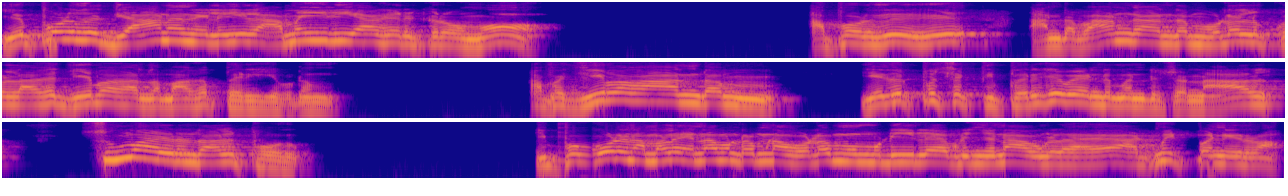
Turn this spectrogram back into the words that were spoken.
எப்பொழுது தியான நிலையில் அமைதியாக இருக்கிறோமோ அப்பொழுது அந்த வான்காந்தம் உடலுக்குள்ளாக ஜீவகாந்தமாக பெருகிவிடும். அப்ப ஜீவகாந்தம் எதிர்ப்பு சக்தி பெருக வேண்டும் என்று சொன்னால் சும்மா இருந்தால் போதும். இப்போ கூட நம்மளாம் என்ன பண்றோம்னா உடம்பு முடியல அப்படின்னு சொன்னா அவங்கள அட்மிட் பண்ணிடுறோம்.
